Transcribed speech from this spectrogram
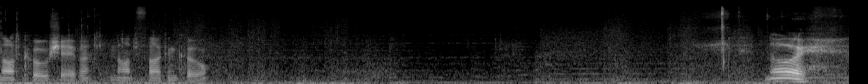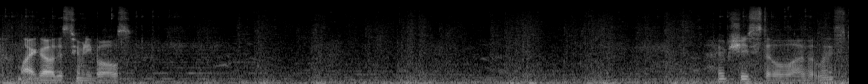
Not cool, Shaper. Not fucking cool. No. My god, there's too many balls. I hope she's still alive at least.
